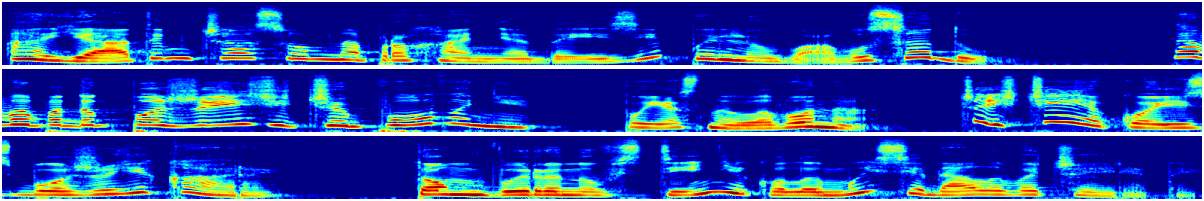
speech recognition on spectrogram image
А я тим часом на прохання Дейзі пильнував у саду. На випадок пожежі чи повені, пояснила вона, чи ще якоїсь божої кари. Том виринув з тіні, коли ми сідали вечеряти.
